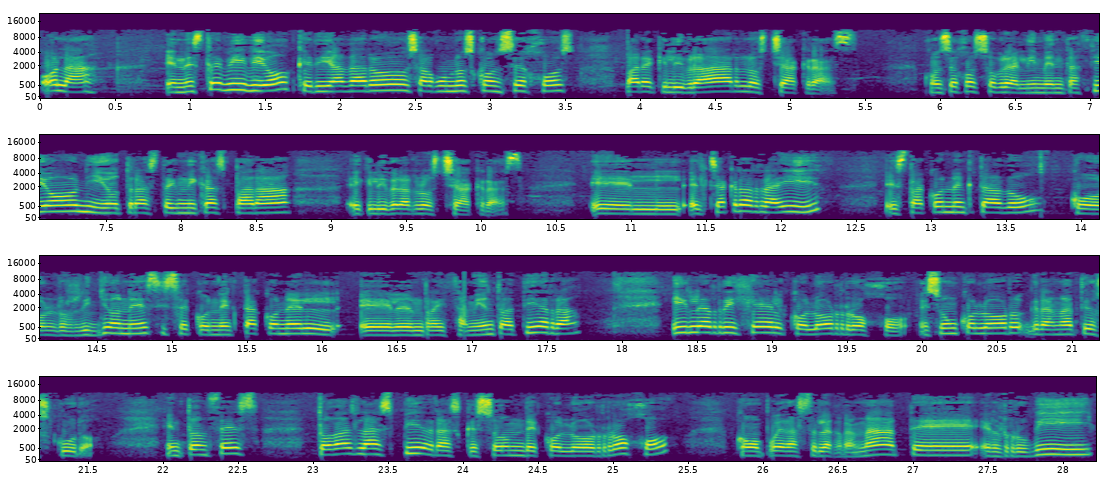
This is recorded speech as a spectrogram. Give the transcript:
Hola, en este vídeo quería daros algunos consejos para equilibrar los chakras, consejos sobre alimentación y otras técnicas para equilibrar los chakras. El, chakra raíz está conectado con los riñones y se conecta con el enraizamiento a tierra y le rige el color rojo, es un color granate oscuro. Entonces, todas las piedras que son de color rojo como pueda ser el granate, el rubí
